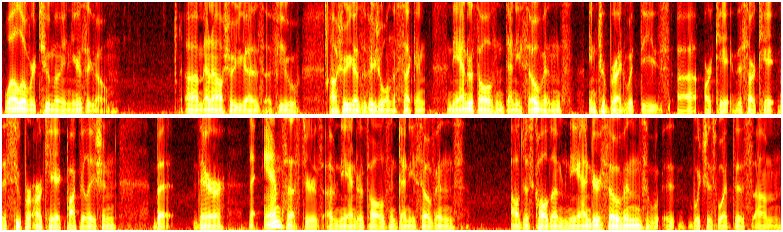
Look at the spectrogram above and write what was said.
well over 2 million years ago. Um, and I'll show you guys a few, I'll show you guys a visual in a second. Neanderthals and Denisovans interbred with these uh, archaic, this archaic, this super archaic population, but they're the ancestors of Neanderthals and Denisovans. I'll just call them Neandersovans, which is what this um,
